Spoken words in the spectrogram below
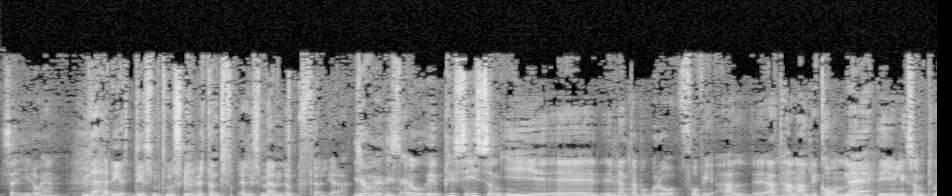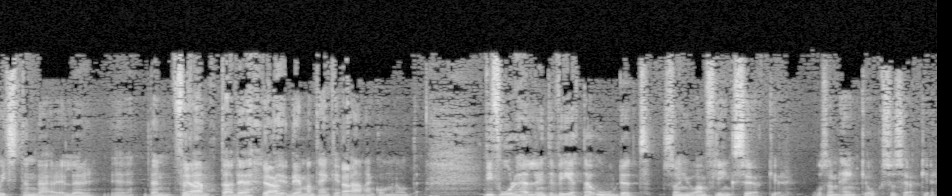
Säger då hen. Men det här är, det är som att de har skrivit en, liksom en uppföljare. Ja, men visst. Precis som i, eh, Vänta på Godot får vi all, att han aldrig kommer. Nej. Det är ju liksom twisten där, eller eh, den förväntade, Ja. Det, det man tänker, Ja. fan han kommer nog inte. Vi får heller inte veta ordet som Johan Flink söker och som Henke också söker.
